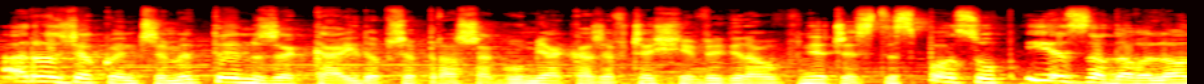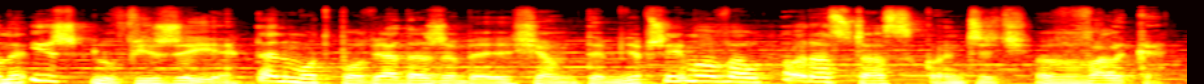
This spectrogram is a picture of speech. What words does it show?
A rozdział kończymy tym, że Kaido przeprasza Gumiaka, że wcześniej wygrał w nieczysty sposób i jest zadowolony, iż Luffy żyje. Ten mu odpowiada, żeby się tym nie przejmował oraz czas kończyć walkę.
